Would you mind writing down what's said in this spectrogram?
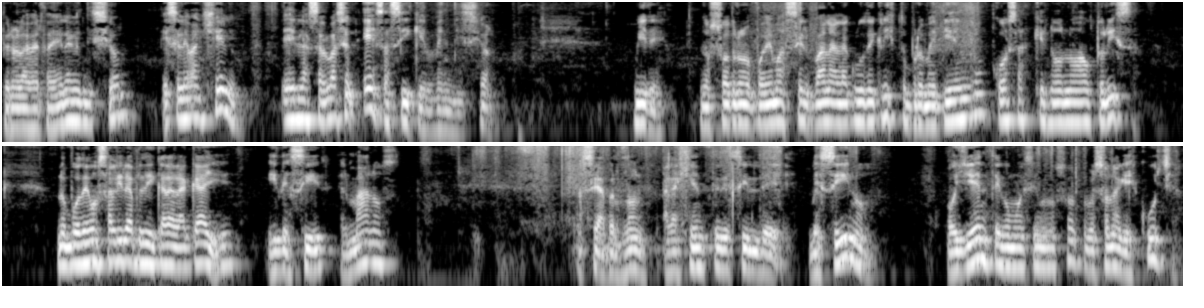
pero la verdadera bendición es el Evangelio, es la salvación, es así que es bendición. Mire, nosotros no podemos hacer van a la cruz de Cristo prometiendo cosas que no nos autoriza. No podemos salir a predicar a la calle y decir, hermanos, o sea, perdón, a la gente decirle vecino, oyente, como decimos nosotros, persona que escucha.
